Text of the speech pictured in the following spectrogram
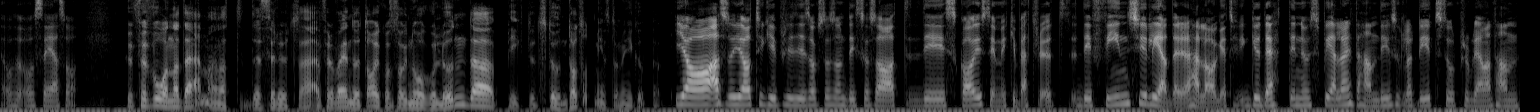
att, att säga så. Hur förvånad är man att det ser ut så här? För det var ändå ett AIK som såg någorlunda pikt ut stundtals åtminstone i cupen. Ja, alltså jag tycker precis också som Disco sa att det ska ju se mycket bättre ut. Det finns ju ledare i det här laget. Gudetti, nu spelar inte han, det är ju såklart det är ett stort problem att han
